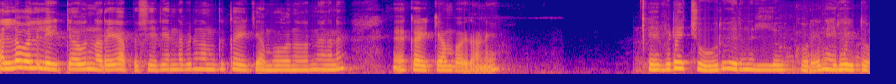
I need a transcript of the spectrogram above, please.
നല്ലപോലെ ലേറ്റ് ആവും എന്നറിയാം. അപ്പോൾ ശരി എന്നാൽ പിന്നെ നമുക്ക് കഴിക്കാൻ പോകാമെന്ന് പറഞ്ഞ് അങ്ങനെ കഴിക്കാൻ പോയതാണേ. എവിടെ ചോറ് വരുന്നില്ലല്ലോ? കുറേ നേരം കിട്ടോ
